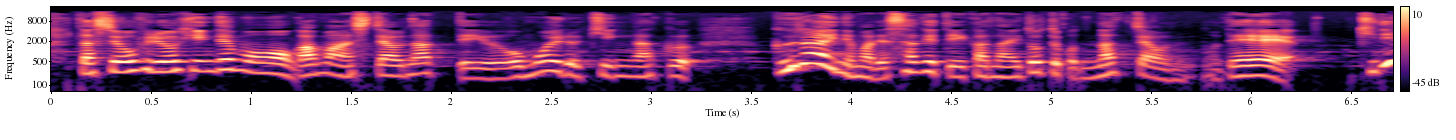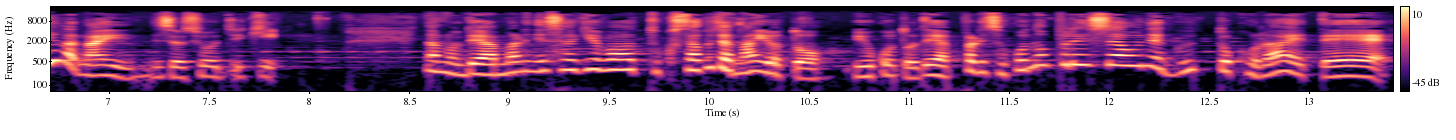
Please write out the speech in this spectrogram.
多少不良品でも我慢しちゃうなっていう思える金額ぐらいにまで下げていかないとってことになっちゃうのでキリがないんですよ正直。なのであまり値下げは得策じゃないよということでやっぱりそこのプレッシャーをねぐっとこらえて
